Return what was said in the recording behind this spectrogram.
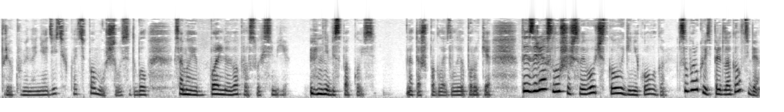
При упоминании о детях Катя поморщилась. Это был самый больной вопрос в их семье. «Не беспокойся». Наташа погладила ее по руке. «Ты зря слушаешь своего участкового гинеколога. Супруг ведь предлагал тебе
